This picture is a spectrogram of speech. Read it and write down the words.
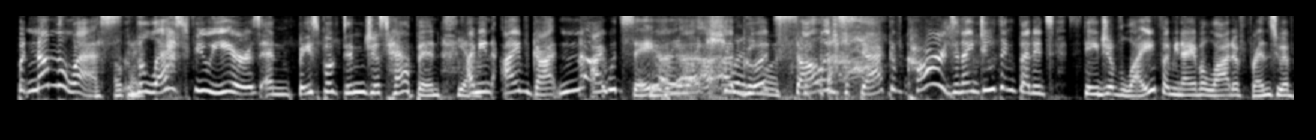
But nonetheless, Okay. the last few years, and Facebook didn't just happen. Yeah. I mean, I've gotten, I would say, a, Nobody a- a good solid stack of cards, and I do think that it's stage of life. I mean, I have a lot of friends who have,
